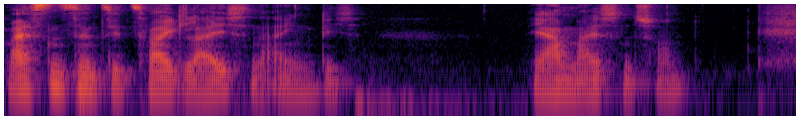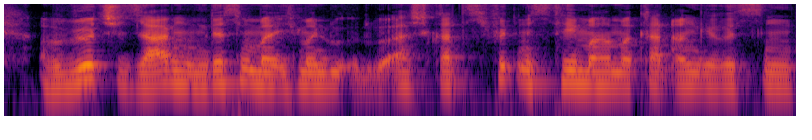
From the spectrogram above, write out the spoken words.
meistens sind die zwei gleichen eigentlich. Ja, meistens schon. Aber würde ich sagen, um das nochmal, ich meine, du, du, hast gerade das Fitness-Thema haben wir gerade angerissen.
